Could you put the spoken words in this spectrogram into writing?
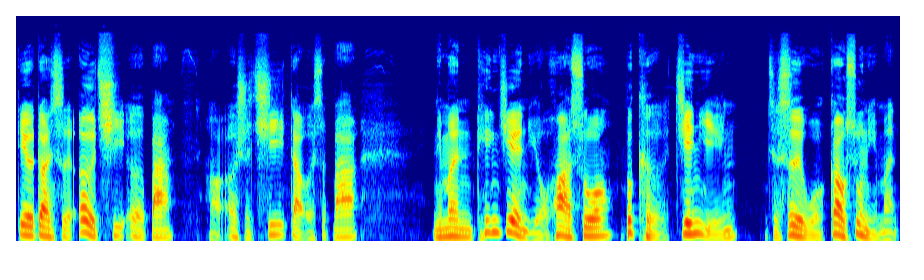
第二段是二七二八，好，二十七到二十八。你们听见有话说，不可奸淫。只是我告诉你们，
